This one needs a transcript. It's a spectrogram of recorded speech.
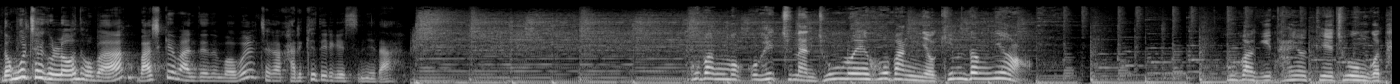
넝굴채 굴러온 호박 맛있게 만드는 법을 제가 가르쳐 드리겠습니다. 호박 먹고 회춘한 종로의 호박녀 김덕녀 호박이 다이어트에 좋은 거 다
